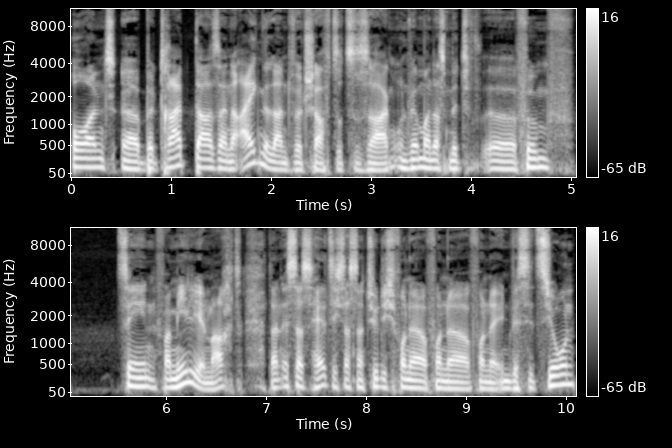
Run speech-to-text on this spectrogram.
und äh, betreibt da seine eigene Landwirtschaft sozusagen. Und wenn man das mit äh, fünf, zehn Familien macht, dann ist das, hält sich das natürlich von der, von der, von der Investition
